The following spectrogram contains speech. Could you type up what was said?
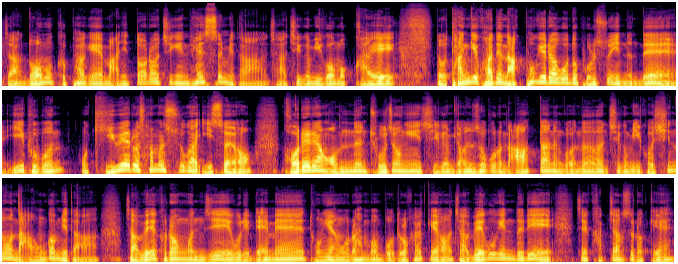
자, 너무 급하게 많이 떨어지긴 했습니다. 자, 지금 이거 뭐 과외 또 단기 과대 낙폭이라고도 볼 수 있는데 이 부분 뭐 기회로 삼을 수가 있어요. 거래량 없는 조정이 지금 연속으로 나왔다는 거는 지금 이거 신호 나온 겁니다. 자, 왜 그런 건지 우리 매매 동향으로 한번 보도록 할게요. 자, 외국인들이 이제 갑작스럽게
